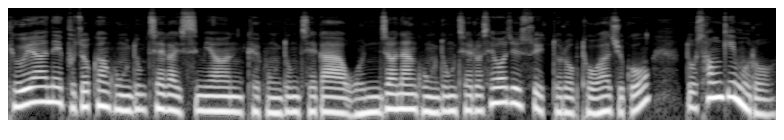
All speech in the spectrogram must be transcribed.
교회 안에 부족한 공동체가 있으면 그 공동체가 온전한 공동체로 세워질 수 있도록 도와주고 또 성김으로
